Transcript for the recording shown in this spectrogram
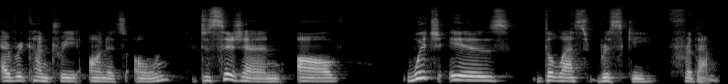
every country on its own decision of which is the less risky for them.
